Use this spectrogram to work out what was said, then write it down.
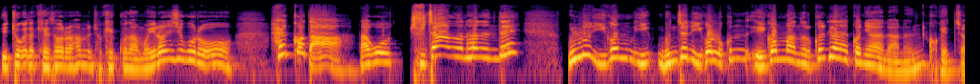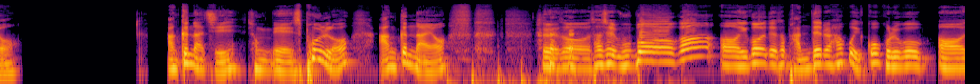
이쪽에다 개설을 하면 좋겠구나 뭐 이런 식으로 할 거다라고 주장은 하는데 물론 이건 이, 문제는 이걸로 끝 이것만으로 끝날 거냐라는 거겠죠. 안 끝나지. 정, 예, 스포일러. 안 끝나요. 그래서 사실 우버가 어 이거에 대해서 반대를 하고 있고 그리고 어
